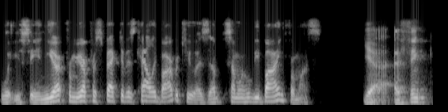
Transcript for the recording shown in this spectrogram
what you see? And your, from your perspective as Cali Barbecue, as a, someone who'll be buying from us. Yeah, I think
